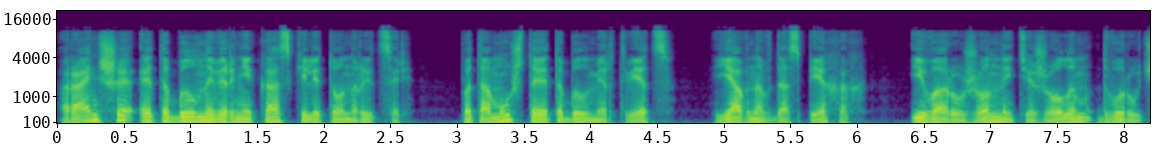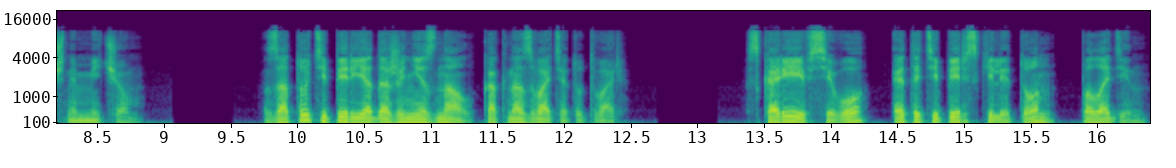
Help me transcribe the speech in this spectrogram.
Раньше это был наверняка скелетон-рыцарь, потому что это был мертвец, явно в доспехах и вооруженный тяжелым двуручным мечом. Зато теперь я даже не знал, как назвать эту тварь. Скорее всего, это теперь скелетон, паладин.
